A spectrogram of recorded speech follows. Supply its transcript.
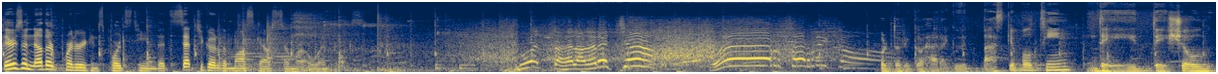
There's another Puerto Rican sports team that's set to go to the Moscow Summer Olympics. Sueltas de la derecha. Puerto Rico. Puerto Rico had a good basketball team. They they showed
